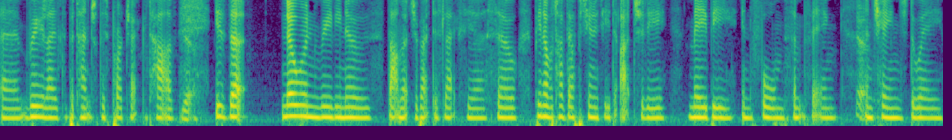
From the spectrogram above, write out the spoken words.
um, realize the potential this project could have yeah, is that no one really knows that much about dyslexia. So being able to have the opportunity to actually maybe inform something yeah. and change the way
